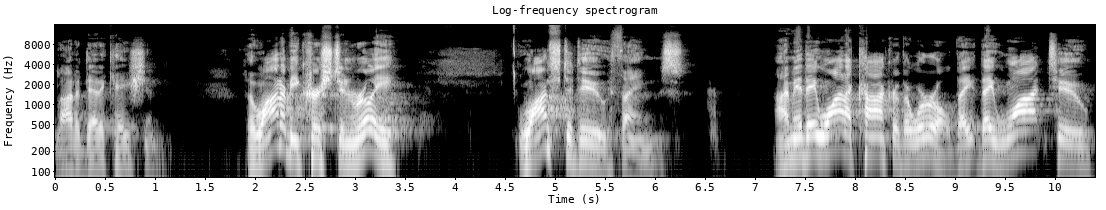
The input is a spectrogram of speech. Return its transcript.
a lot of dedication. The wannabe Christian really wants to do things. I mean, they want to conquer the world. They, they want to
